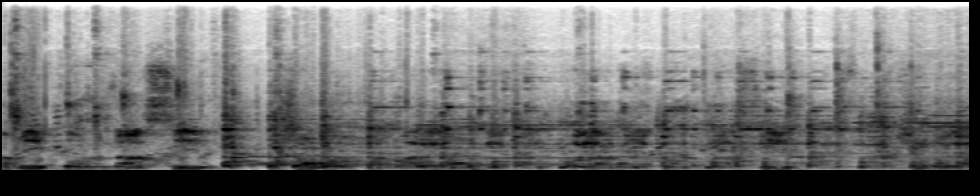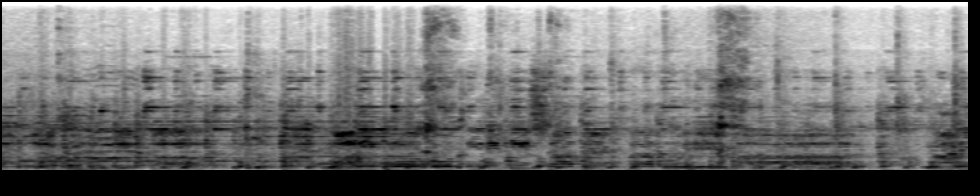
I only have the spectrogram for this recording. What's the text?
আমি কন্যাশ্রী শোনো আমার অঙ্গীকার আমি কন্যাশ্রী শোনো নারী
